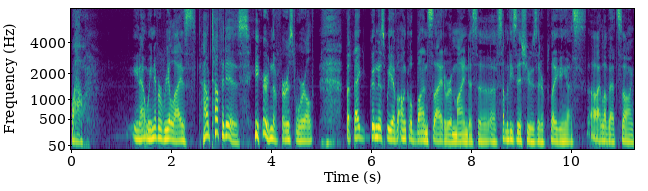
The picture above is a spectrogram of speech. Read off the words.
Wow. You know, we never realize how tough it is here in the first world. But thank goodness we have Uncle Bonsai to remind us of, of some of these issues that are plaguing us. Oh, I love that song.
